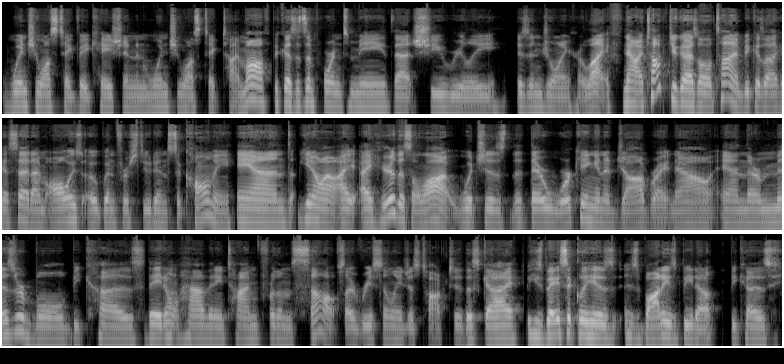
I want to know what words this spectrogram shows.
when she wants to take vacation and when she wants to take time off because it's important to me that she really is enjoying her life. Now, I talk to you guys all the time because, like I said, I'm always open for students to call me. And, you know, I, I hear this a lot, which is that they're working in a job right now and they're miserable because they don't have any time for themselves. I recently just talked to this guy. He's basically his his body's beat up because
